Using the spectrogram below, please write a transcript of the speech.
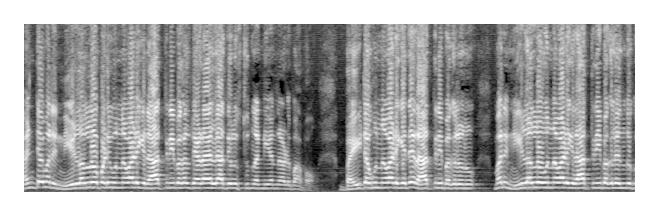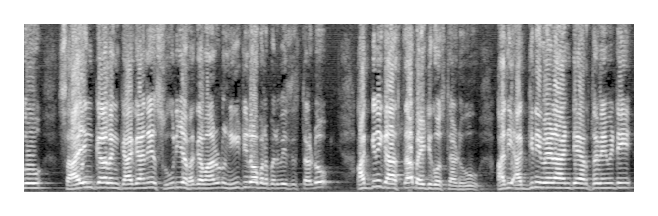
అంటే మరి నీళ్ళల్లో పడి ఉన్నవాడికి రాత్రి పగలు తేడా ఎలా తెలుస్తుందండి అన్నాడు పాపం. బయట ఉన్నవాడికైతే రాత్రి పగలును. మరి నీళ్ళలో ఉన్నవాడికి రాత్రి పగలు ఎందుకు? సాయంకాలం కాగానే సూర్య భగవానుడు నీటి లోపల ప్రవేశిస్తాడు. అగ్ని కాస్త బయటికి వస్తాడు. అది అగ్ని వేళ అంటే అర్థం ఏమిటి?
